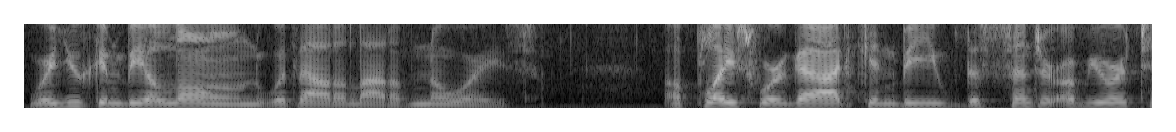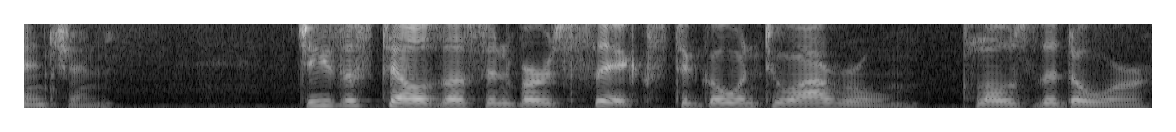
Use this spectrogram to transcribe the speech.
where you can be alone without a lot of noise, a place where God can be the center of your attention. Jesus tells us in verse 6 to go into our room, close the door,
